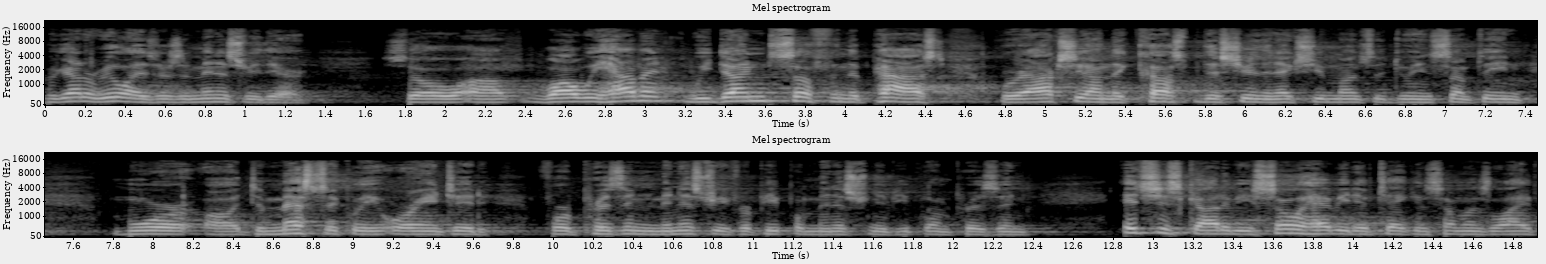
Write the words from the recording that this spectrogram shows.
We got to realize there's a ministry there. So uh, while we haven't we done stuff in the past, we're actually on the cusp this year, the next few months, of doing something more uh, domestically oriented for prison ministry, for people ministering to people in prison. It's just got to be so heavy to have taken someone's life.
